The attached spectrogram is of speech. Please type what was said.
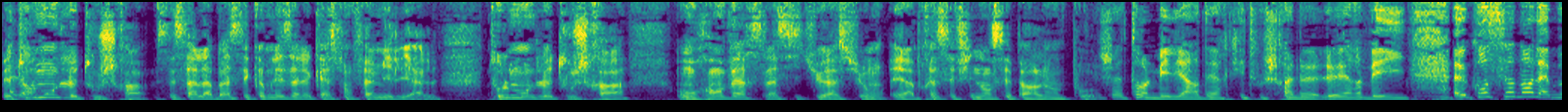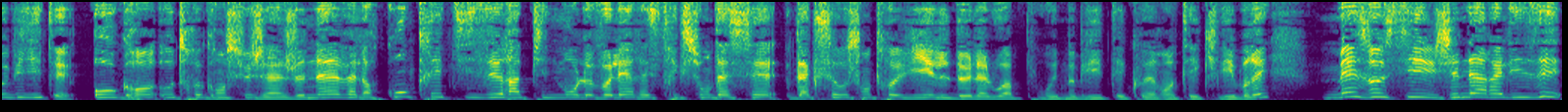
Mais Alors- tout le monde le touchera. C'est ça là-bas, c'est comme les allocations familiales. Tout le monde le touchera. On renverse la situation et après c'est financé par l'impôt. J'attends le milliardaire qui touchera le, le RBI. Euh, concernant la mobilité, au grand, autre grand sujet à Genève, alors concrétiser rapidement le volet restriction d'accès au centre-ville de la loi pour une mobilité cohérente et équilibrée, mais aussi généraliser,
